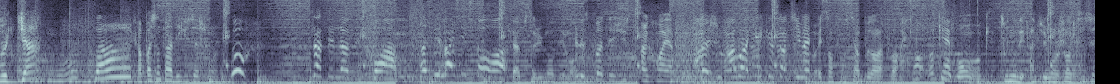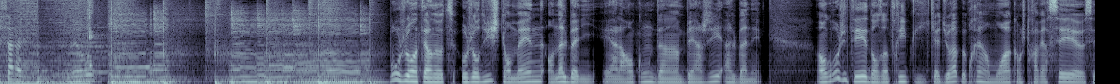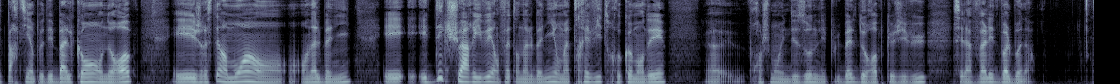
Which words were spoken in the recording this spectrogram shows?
regarde-moi ça J'ai l'impression de faire la dégustation. là. Ça c'est de la vue Ah c'est magique cet endroit C'est absolument dément. Le spot est juste incroyable. Ça joue vraiment à quelques centimètres On va s'enfoncer un peu dans la forêt. Ok bon ok Tout le monde est absolument gentil. C'est ça la vie. Bonjour internaute, aujourd'hui je t'emmène en Albanie et à la rencontre d'un berger albanais. En gros j'étais dans un trip qui, a duré à peu près un mois quand je traversais euh, cette partie un peu des Balkans en Europe et je restais un mois en, Albanie et dès que je suis arrivé en fait en Albanie on m'a très vite recommandé euh, franchement une des zones les plus belles d'Europe que j'ai vues c'est la vallée de Valbona.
